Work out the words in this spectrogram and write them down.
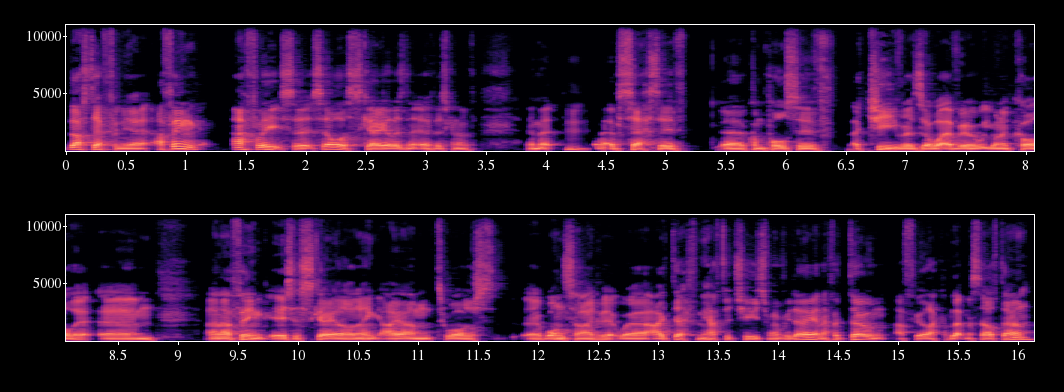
that's definitely it. I think athletes, it's all a scale, isn't it, of this kind of um, mm. obsessive, uh, compulsive achievers or whatever you want to call it. Um, and I think it's a scale, and I think I am towards uh, one side of it where I definitely have to choose something every day, and if I don't, I feel like I've let myself down.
